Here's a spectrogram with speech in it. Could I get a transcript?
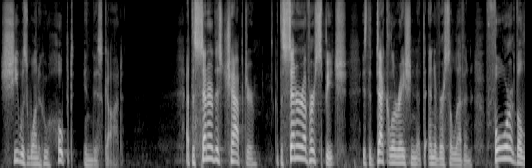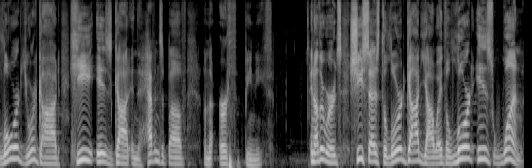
she was one who hoped in this God. At the center of this chapter, at the center of her speech, is the declaration at the end of verse 11 For the Lord your God, he is God in the heavens above and the earth beneath. In other words, she says, The Lord God Yahweh, the Lord is one.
